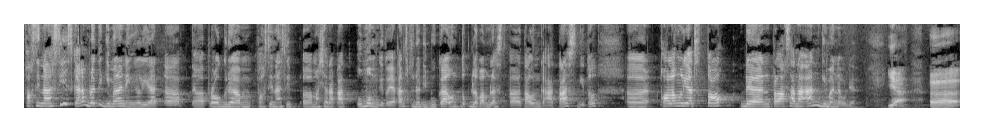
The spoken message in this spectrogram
vaksinasi sekarang berarti gimana nih ngelihat uh, program vaksinasi uh, masyarakat umum gitu ya kan sudah dibuka untuk 18 uh, tahun ke atas gitu. Uh, kalau ngelihat stok dan pelaksanaan gimana udah? Ya, uh,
